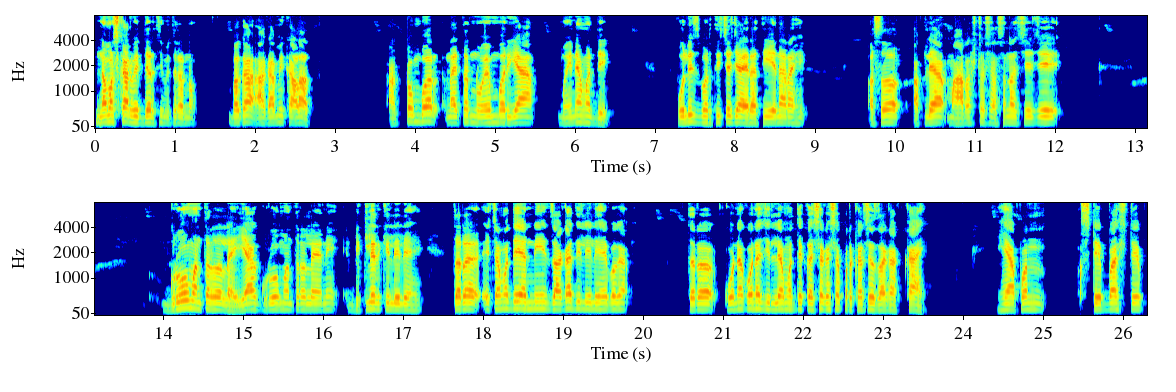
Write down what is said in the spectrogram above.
नमस्कार विद्यार्थी मित्रांनो. बघा आगामी काळात ऑक्टोंबर नाहीतर नोव्हेंबर या महिन्यामध्ये पोलीस भरतीच्या जाहिराती येणार आहे. असं आपल्या महाराष्ट्र शासनाचे जे गृह मंत्रालय आहे या गृह मंत्रालयाने डिक्लेअर केलेले आहे. तर याच्यामध्ये यांनी जागा दिलेली आहे बघा. तर कोण्या जिल्ह्यामध्ये कशा कशा प्रकारच्या जागा काय हे आपण स्टेप बाय स्टेप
